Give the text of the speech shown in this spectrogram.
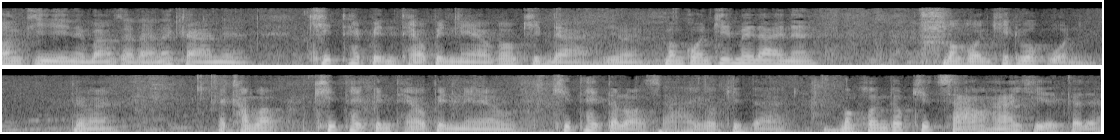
บางทีเนี่ยบางสถานการณ์เนี่ย คิดให้เป็นแถวเป็นแนวก็คิดได้ใช่ไหมบางคนคิดไม่ได้นะ บางคนคิดวกวนใช่ไหมแต่คำว่าคิดให้เป็นแถวเป็นแนว คิดให้ตลอดสายก็คิดได้ บางคนก็คิดสาวหาเหตุก็ได้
